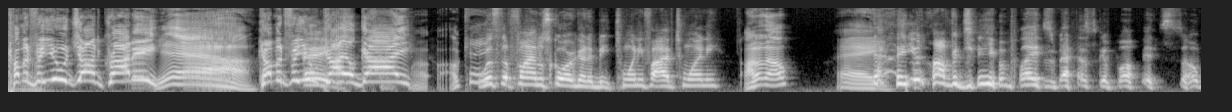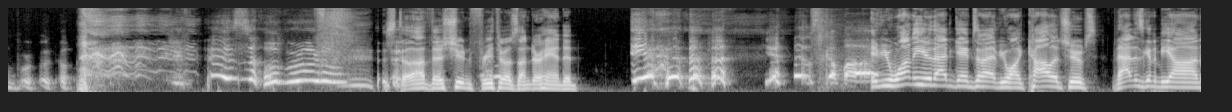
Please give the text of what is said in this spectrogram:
Coming for you, John Crotty! Yeah. Coming for you, Hey. Kyle Guy! Uh, okay. What's the final score going to be? 25 20? I don't know. Hey, you know how Virginia plays basketball. It's so brutal. it's so brutal. Still out there shooting free throws underhanded. Yeah. yes, come on. If you want to hear that game tonight, if you want college hoops, that is going to be on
